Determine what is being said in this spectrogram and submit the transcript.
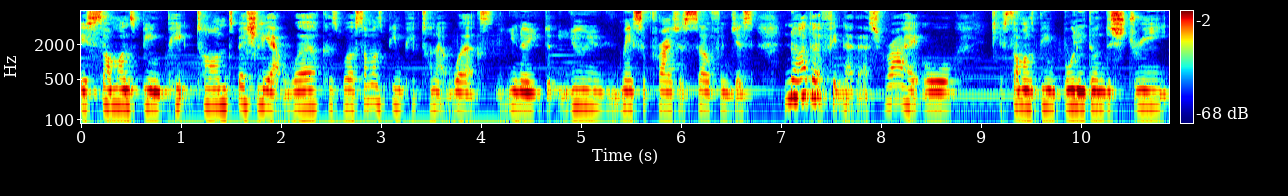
If someone's being picked on, especially at work as well, someone's being picked on at work, you know, you may surprise yourself and just, no, I don't think that that's right. Or if someone's being bullied on the street,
